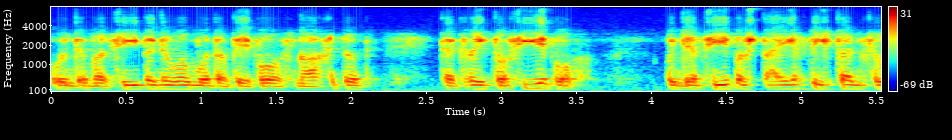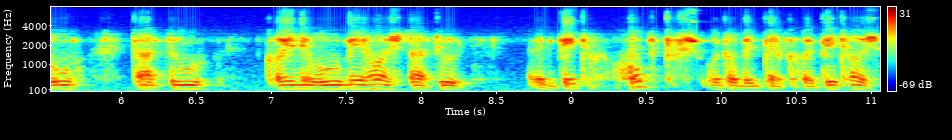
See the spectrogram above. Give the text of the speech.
und um 7 Uhr oder bevor es Nacht wird, da kriegt er Fieber. Und der Fieber steigert sich dann so, dass du keine Ruhe mehr hast, dass du im Bett hopfst oder wenn du kein Bett hast,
